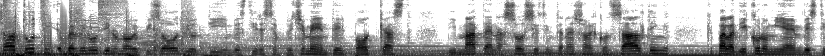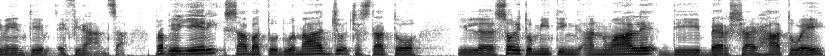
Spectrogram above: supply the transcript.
Ciao a tutti e benvenuti in un nuovo episodio di Investire Semplicemente, il podcast di Matta Associates International Consulting che parla di economia, investimenti e finanza. Proprio ieri, sabato 2 maggio, c'è stato il solito meeting annuale di Berkshire Hathaway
